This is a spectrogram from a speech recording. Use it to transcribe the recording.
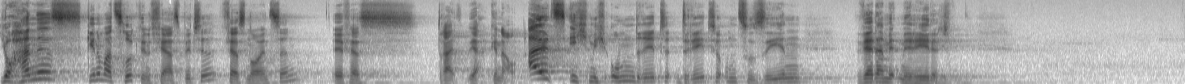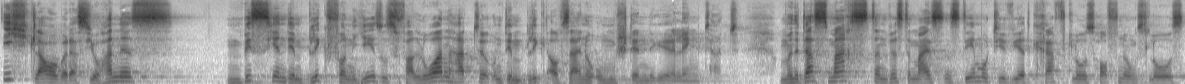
Johannes, geh nochmal zurück den Vers bitte, Vers 19, äh, Vers 3, ja genau. Als ich mich umdrehte, drehte, um zu sehen, wer da mit mir redet. Ich glaube, dass Johannes ein bisschen den Blick von Jesus verloren hatte und den Blick auf seine Umstände gelenkt hat. Und wenn du das machst, dann wirst du meistens demotiviert, kraftlos, hoffnungslos,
